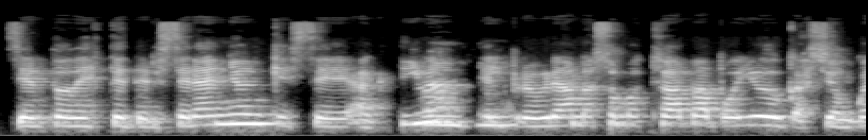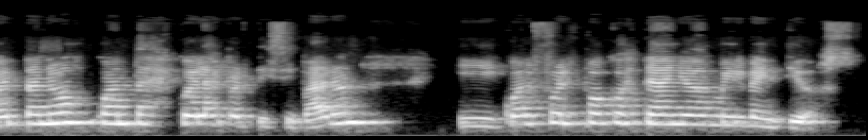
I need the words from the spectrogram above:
¿cierto?, de este tercer año en que se activa el programa Somos Chapa Apoyo Educación. Cuéntanos cuántas escuelas participaron y cuál fue el foco este año 2022.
